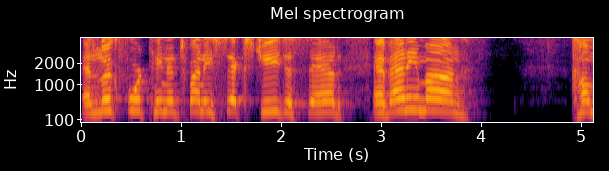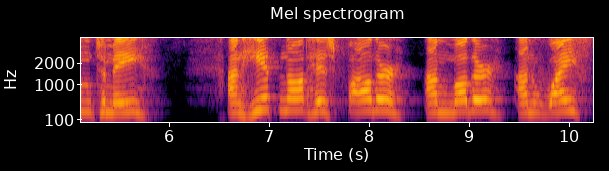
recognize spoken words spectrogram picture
In Luke 14 and 26, Jesus said, If any man come to me and hate not his father and mother and wife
